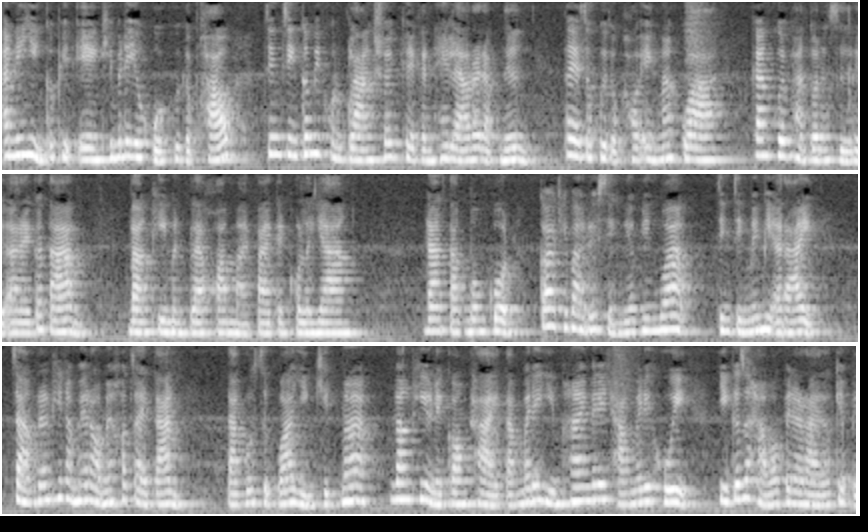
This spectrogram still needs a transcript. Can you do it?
อันนี้หญิงก็ผิดเองที่ไม่ได้ยกหูคุยกับเขา จริง ๆ ก็มีคนกลางช่วยเคลียร์กันให้แล้วระดับหนึ่ง แต่อยากจะคุยกับเขาเองมากกว่า การคุยผ่านตัวหนังสือหรืออะไรก็ตาม บางทีมันแปลความหมายไปกันคนละอย่างด้านตักบงกฎก็อธิบายด้วยเสียงเรียบนิ่งว่า จริง ๆ ไม่มีอะไร จากเรื่องที่ทำให้เราไม่เข้าใจกัน ตักรู้สึกว่าหญิงคิดมาก บางทีอยู่ในกองถ่าย ตักไม่ได้ยิ้มให้ไม่ได้ทักไม่ได้คุย หญิงก็จะถามว่าเป็นอะไรแล้วเก็บไป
